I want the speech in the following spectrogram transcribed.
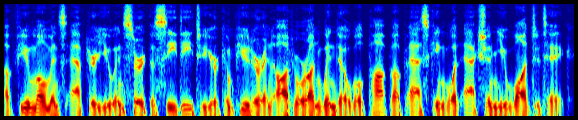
A few moments after you insert the CD to your computer an autorun window will pop up asking what action you want to take.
